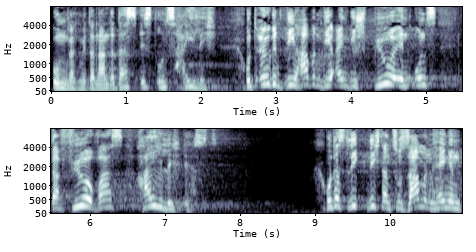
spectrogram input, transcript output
Umgang miteinander, das ist uns heilig. Und irgendwie haben wir ein Gespür in uns dafür, was heilig ist. Und das liegt nicht an Zusammenhängen,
